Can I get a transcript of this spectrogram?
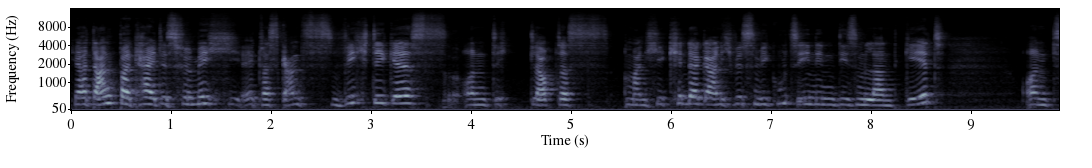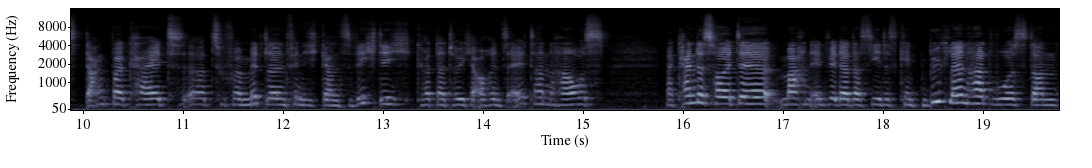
Ja, Dankbarkeit ist für mich etwas ganz Wichtiges und ich glaube, dass manche Kinder gar nicht wissen, wie gut es ihnen in diesem Land geht. Und Dankbarkeit äh, zu vermitteln, finde ich ganz wichtig, gehört natürlich auch ins Elternhaus. Man kann das heute machen, entweder dass jedes Kind ein Büchlein hat, wo es dann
